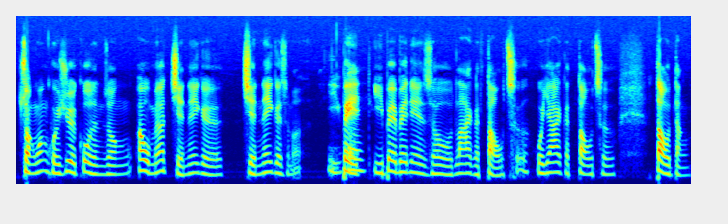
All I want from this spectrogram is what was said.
转弯回去的过程中，啊，我们要捡那个捡那个什么椅背椅背背垫的时候，我拉一个倒车，我压一个倒车倒档，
